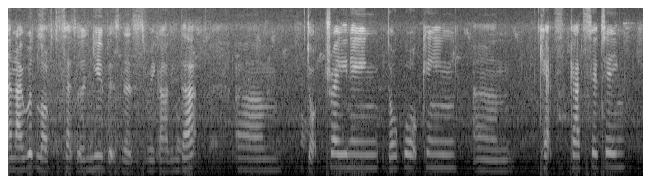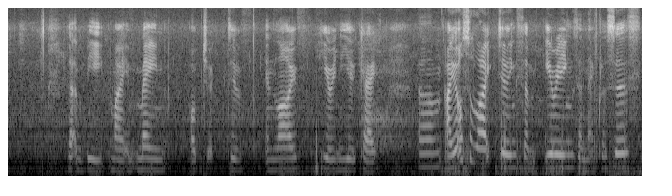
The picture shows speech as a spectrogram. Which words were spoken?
and I would love to settle a new business regarding that. Um, dog training, dog walking, um, cat, cat sitting. That would be my main objective in life here in the UK. Um, I also like doing some earrings and necklaces.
